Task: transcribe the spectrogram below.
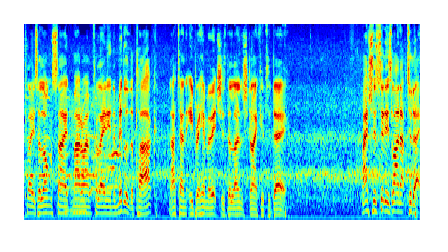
plays alongside Marouane Fellaini in the middle of the park. Zlatan Ibrahimovic is the lone striker today. Manchester City's lineup today.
